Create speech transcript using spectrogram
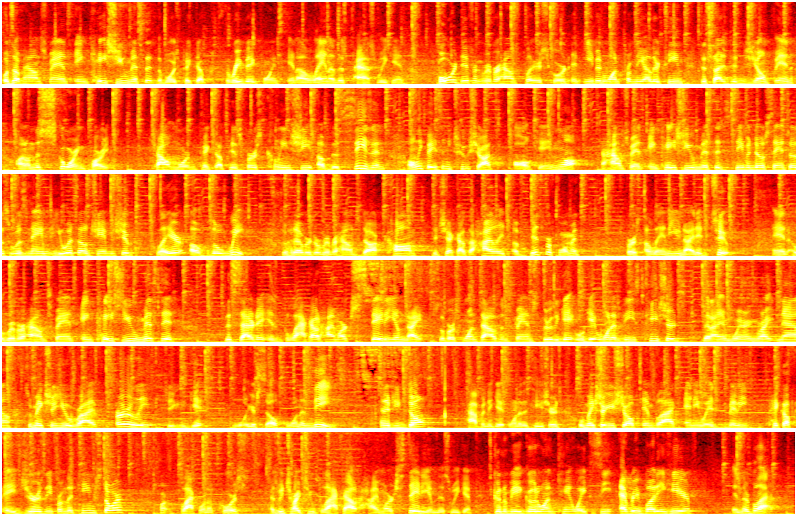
What's up, Hounds fans? In case you missed it, the boys picked up three big points in Atlanta this past weekend. Four different Riverhounds players scored, and even one from the other team decided to jump in on the scoring party. Carlton Morton picked up his first clean sheet of the season, only facing two shots all game long. Now, Hounds fans, in case you missed it, Steevan Dos Santos was named USL Championship Player of the Week. So head over to riverhounds.com to check out the highlights of his performance versus Atlanta United 2 and Riverhounds fans, in case you missed it, this Saturday is Blackout Highmark Stadium night. So the first 1,000 fans through the gate will get one of these t-shirts that I am wearing right now. So make sure you arrive early so you can get yourself one of these. And if you don't happen to get one of the t-shirts, well make sure you show up in black anyways. Maybe pick up a jersey from the team store, or black one of course, as we try to black out Highmark Stadium this weekend. It's gonna be a good one. Can't wait to see everybody here in their black.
